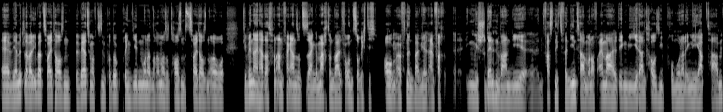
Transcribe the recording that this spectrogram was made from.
Äh, wir haben mittlerweile über 2000 Bewertungen auf diesem Produkt, bringt jeden Monat noch immer so 1000 bis 2000 Euro Gewinn ein, hat das von Anfang an sozusagen gemacht und war halt für uns so richtig augenöffnend, weil wir halt einfach äh, irgendwie Studenten waren, die äh, fast nichts verdient haben und auf einmal halt irgendwie jeder ein Tausi pro Monat irgendwie gehabt haben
